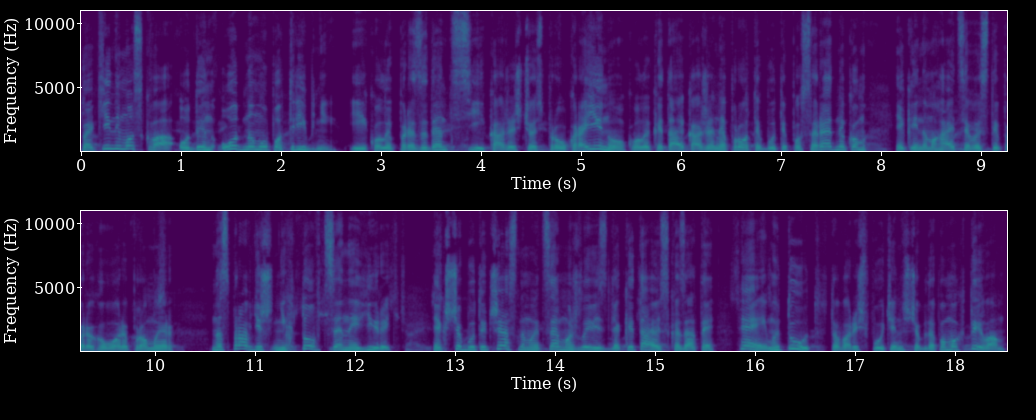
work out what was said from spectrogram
Пекін і Москва один одному потрібні. І коли президент Сі каже щось про Україну, коли Китай каже не проти бути посередником, який намагається вести переговори про мир. Насправді ж ніхто в це не вірить. Якщо бути чесними, це можливість для Китаю сказати: Гей, ми тут, товариш Путін, щоб допомогти вам.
